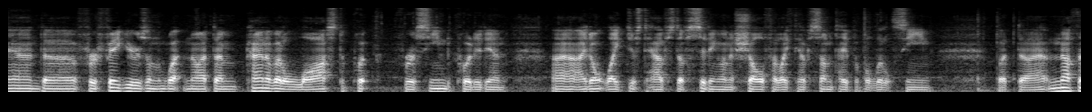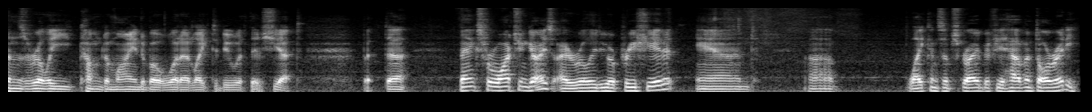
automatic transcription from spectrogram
And uh, for figures and whatnot, I'm kind of at a loss to put for a scene to put it in. Uh, I don't like just to have stuff sitting on a shelf. I like to have some type of a little scene. But uh, nothing's really come to mind about what I'd like to do with this yet. But uh, thanks for watching, guys. I really do appreciate it. And uh, like and subscribe if you haven't already.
